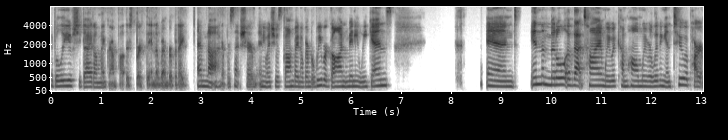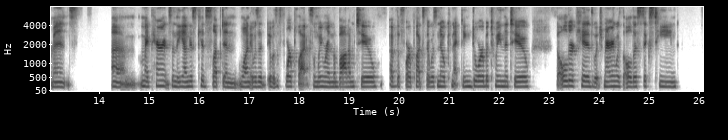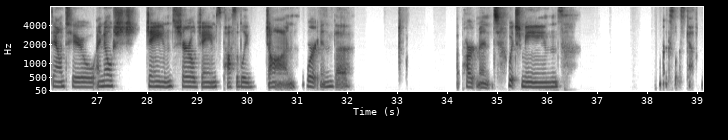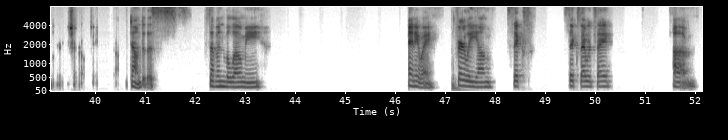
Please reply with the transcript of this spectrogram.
I believe she died on my grandfather's birthday in November, but I, I'm not 100% sure. Anyway, she was gone by November. We were gone many weekends. And in the middle of that time, we would come home. We were living in two apartments um, my parents and the youngest kid slept in one. It was a it was a fourplex, and we were in the bottom two of the fourplex. There was no connecting door between the two. The older kids, which Mary was the oldest, sixteen, down to I know Sh- James, Cheryl, James, possibly John, were in the apartment, which means Mark's list, Kathleen, Cheryl, James, down to this seven below me anyway, fairly young, six, six, I would say. Um,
